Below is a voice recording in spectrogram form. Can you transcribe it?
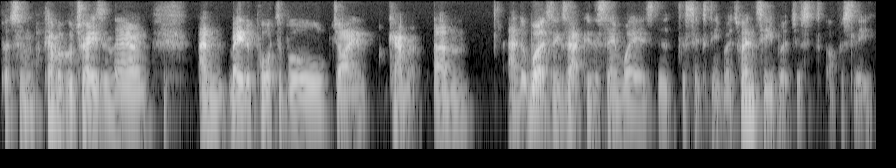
put some chemical trays in there, and and made a portable giant camera. Um, and it works in exactly the same way as the, the 16 by 20, but just obviously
